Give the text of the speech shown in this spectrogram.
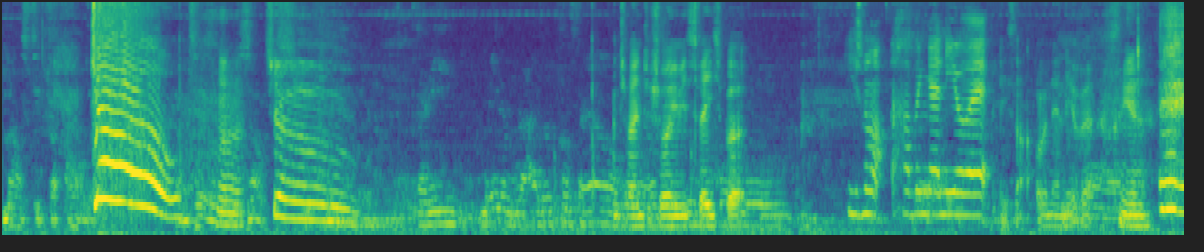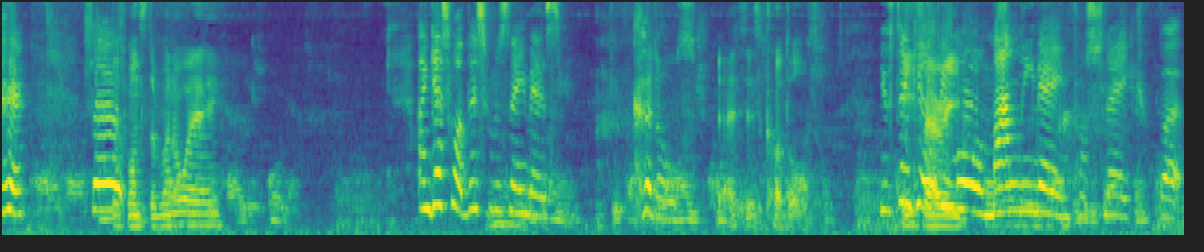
lasted for hours Joe! until the results Joe! And he made a rather profound. I'm trying to show you his face, but He's not having any of it. he's not having any of it. Yeah, So, just wants to run away. and guess what this one's name is? Cuddles. Yes, it's Cuddles. You think He's it would be very- more manly name for snake, but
